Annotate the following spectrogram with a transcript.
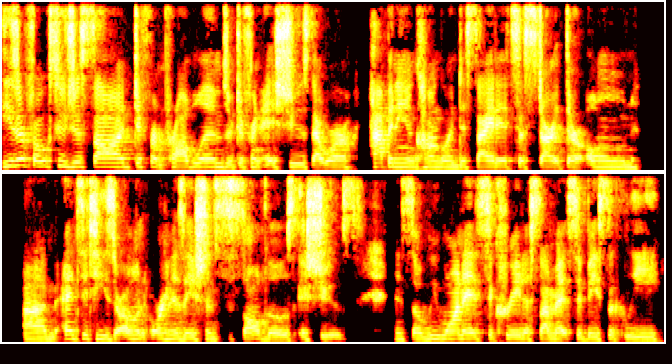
these are folks who just saw different problems or different issues that were happening in Congo and decided to start their own um, entities, their own organizations to solve those issues. And so we wanted to create a summit to basically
